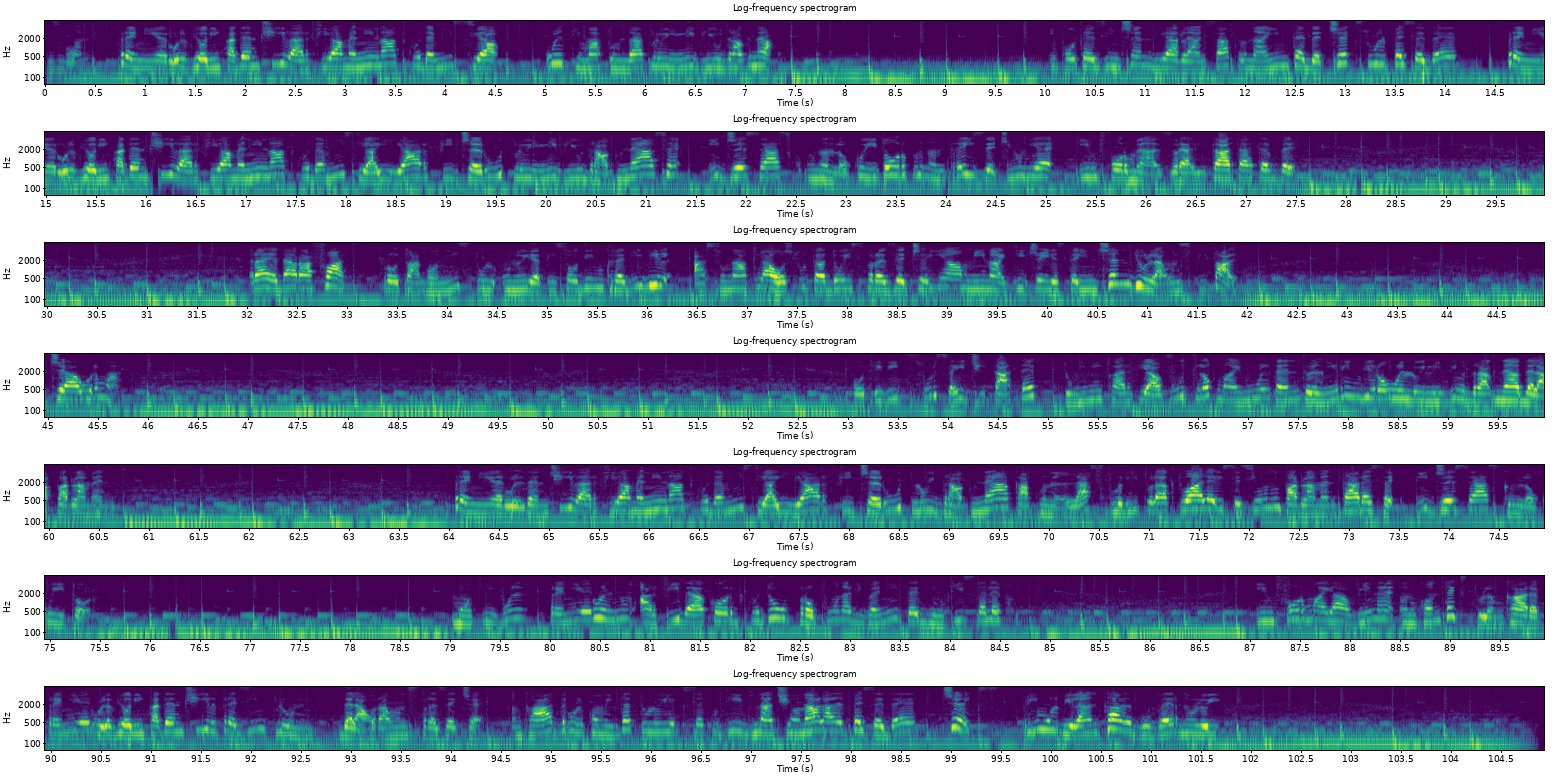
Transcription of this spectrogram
zvon, premierul Viorica Dencil ar fi ameninat cu demisia. Ultimatum dat lui Liviu Dragnea. Ipotezi incendiar lansat înainte de cexul PSD, premierul Viorica Dencil ar fi ameninat cu demisia iar fi cerut lui Liviu Dragnea să igesească un înlocuitor până în 30 iunie, informează Realitatea TV. Raed Arafat, protagonistul unui episod incredibil, a sunat la 112 i ce este incendiul la un spital. Ce a urmat? Potrivit sursei citate, duminică ar fi avut loc mai multe întâlniri în biroul lui Liviu Dragnea de la Parlament. Premierul Dencil ar fi ameninat cu demisia iar fi cerut lui Dragnea ca până la sfârșitul actualei sesiuni parlamentare să igesească înlocuitor. Motivul, premierul nu ar fi de acord cu două propuneri venite din Chiselef. Informaia vine în contextul în care premierul Viorica Dencil prezint luni, de la ora 11, în cadrul Comitetului Executiv Național al PSD, CEX, primul bilanț al guvernului.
